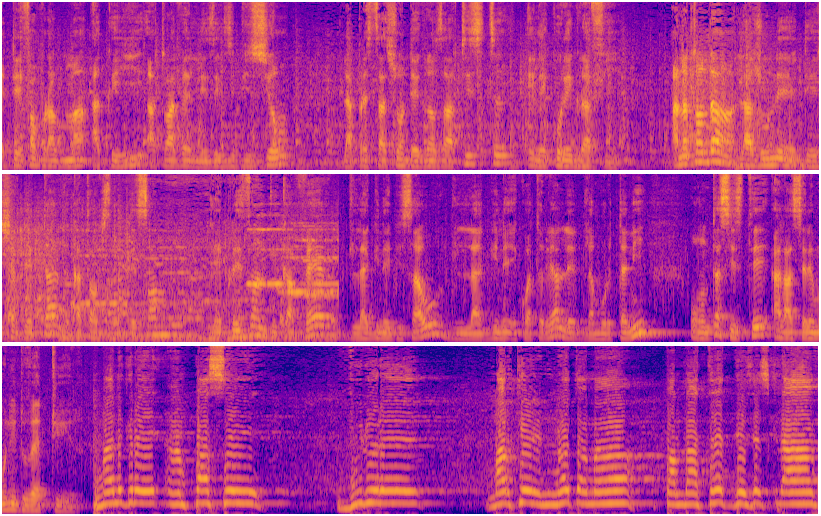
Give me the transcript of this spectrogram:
été favorablement accueilli à travers les exhibitions, la prestation des grands artistes et les chorégraphies. En attendant la journée des chefs d'État, le 14 décembre, les présidents du Cap-Vert, de la Guinée-Bissau, de la Guinée équatoriale et de la Mauritanie ont assisté à la cérémonie d'ouverture. Malgré un passé douloureux, marqué notamment par la traite des esclaves,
